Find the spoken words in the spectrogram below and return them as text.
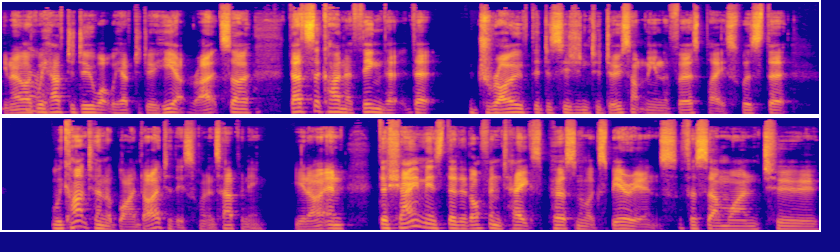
You know, like no. we have to do what we have to do here, right? So that's the kind of thing that that drove the decision to do something in the first place was that we can't turn a blind eye to this when it's happening you know? And the shame is that it often takes personal experience for someone to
